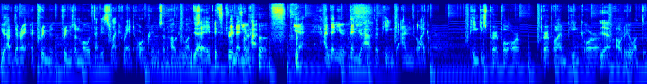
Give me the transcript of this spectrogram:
you have the re- uh, crim- crimson mode that is like red or crimson. How do you want to Yeah, say it? it's crimson. And then you have yeah, and then you then you have the pink and like pinkish purple or purple and pink or Yeah. how do you want to?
